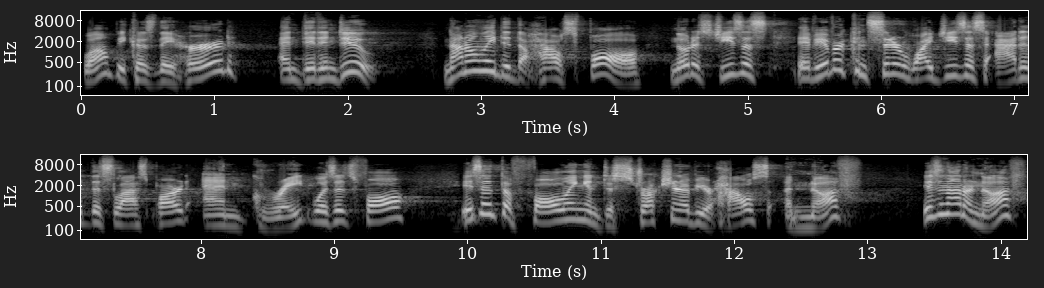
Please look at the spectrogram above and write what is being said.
Well, because they heard and didn't do. Not only did the house fall, notice Jesus, have you ever considered why Jesus added this last part, and great was its fall? Isn't the falling and destruction of your house enough? Isn't that enough?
